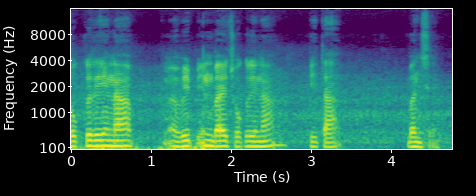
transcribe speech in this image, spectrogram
છોકરીના વિપિનભાઈ છોકરીના પિતા બનશે.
